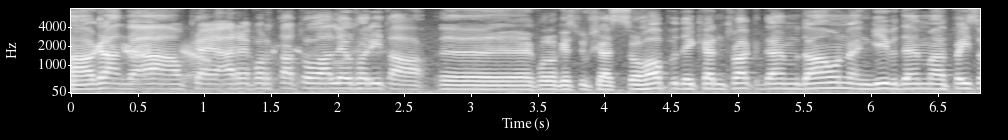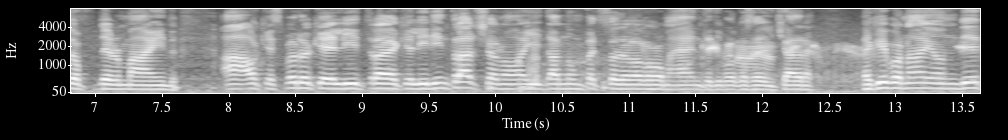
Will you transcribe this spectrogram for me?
Ah, grande, ah, ok, ha reportato alle autorità eh, quello che è successo. Hope they can track them down and give them a piece of their mind. Ah, ok, spero che li, tra- che li rintracciano gli danno un pezzo della loro mente, tipo cosa del genere. I keep an eye on the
